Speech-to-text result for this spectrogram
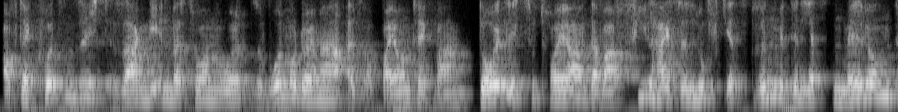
auf der kurzen Sicht sagen die Investoren wohl, sowohl Moderna als auch BioNTech waren deutlich zu teuer. Da war viel heiße Luft jetzt drin mit den letzten Meldungen.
